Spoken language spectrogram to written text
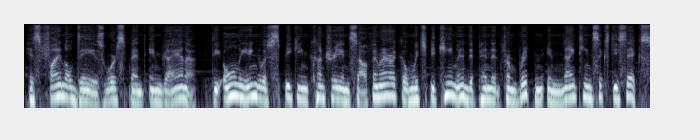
His final days were spent in Guyana, the only English-speaking country in South America which became independent from Britain in 1966.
